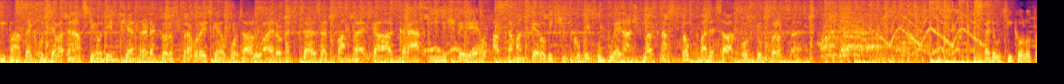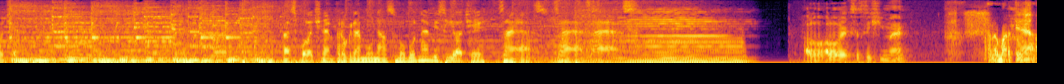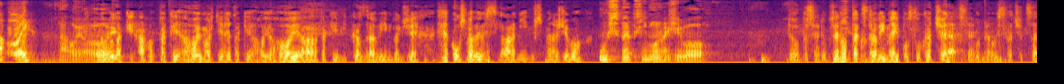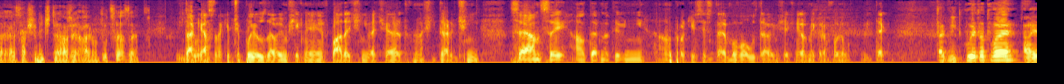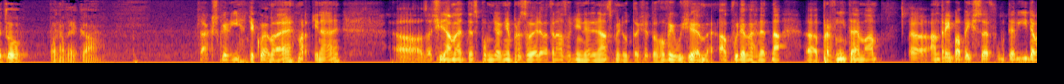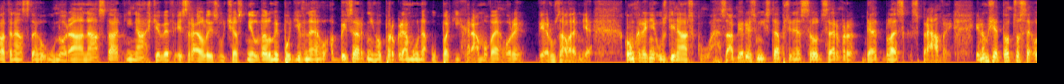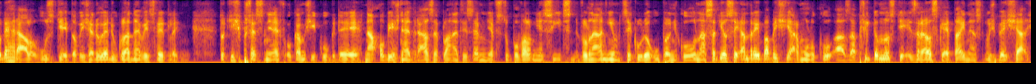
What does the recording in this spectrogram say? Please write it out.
Každý pátek od 19 hodin šéf-redaktor z pravodejského portálu Ironet.cz pan VK krátkými švy jeho atamanského vyčínku vypumpuje náš tlak na 158%. Vedoucí kolotoče. Ve společném programu na svobodném vysílači CS. CS. CS. Halo, halo, jak se slyšíme? Ano, Martine, ahoj. Ahoj, No, ahoj. taky, ahoj, taky ahoj Martine, taky ahoj, ahoj a taky Vítka zdravím, takže a už jsme ve vysílání, už jsme naživo? Už jsme přímo naživo. Dobře, dobře, no tak zdravíme i posluchače Svobodného vysílače CS a všechny čtenáře Irontu.cz. Tak já se taky připoju, zdravím všechny v páteční večer, naší tradiční seanci, alternativní, a protisystémovou, zdravím všechny od mikrofonu. Vítek. Tak Vítku, je to tvoje, ale je to pana VK. Tak skvělý, děkujeme, Martine. Začínáme dnes poměrně brzo, je 19 hodin 11 minut, takže toho využijeme a půjdeme hned na eh, první téma. Eh, Andrej Babiš se v úterý 19. února na státní náštěvě v Izraeli zúčastnil velmi podivného a bizarního programu na úpatí Chrámové hory v Jeruzalémě. Konkrétně u Zdinářků. Záběry z místa přinesl server Dead Blesk zprávy. Jenomže to, co se odehrálo u Zdi, to vyžaduje důkladné vysvětlení. Totiž přesně v okamžiku, kdy na oběžné dráze planety Země vstupoval měsíc v lunárním cyklu do úplňku, nasadil si Andrej Babiš jarmulku a za přítomnosti izraelské tajné služby eh,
